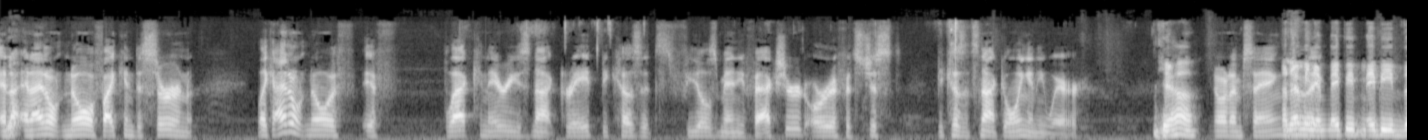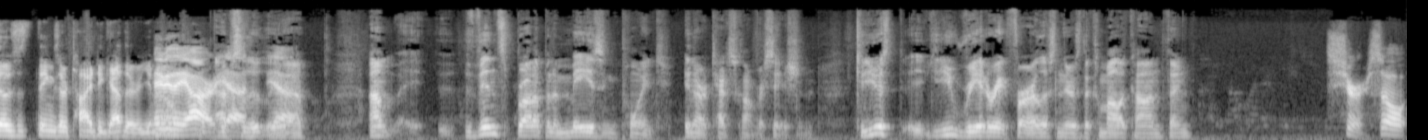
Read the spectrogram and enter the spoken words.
And I, and I don't know if I can discern, like I don't know if if Black Canary's not great because it feels manufactured, or if it's just because it's not going anywhere. Yeah, You know what I'm saying? and I mean, Like- maybe maybe those things are tied together. You know, Maybe they are. yeah, Absolutely, yeah. yeah. Um, Vince brought up an amazing point in our text conversation. Can you just can you reiterate for our listeners the Kamala Khan thing? Sure. So,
